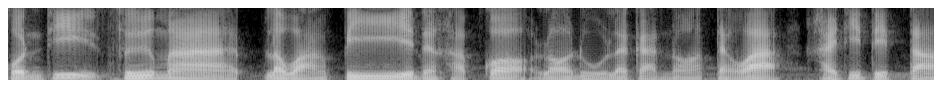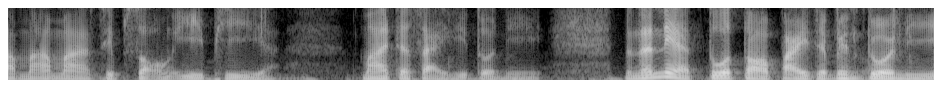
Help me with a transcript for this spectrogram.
คนที่ซื้อมาระหว่างปีนะครับก็รอดูแล้วกันเนาะแต่ว่าใครที่ติดตามมามา 12 EP อะมาจะใส่ที่ตัวนี้ ดังนั้นเนี่ยตัวต่อไปจะเป็นตัวนี้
